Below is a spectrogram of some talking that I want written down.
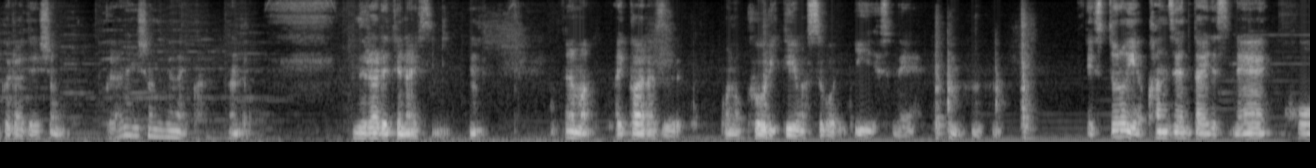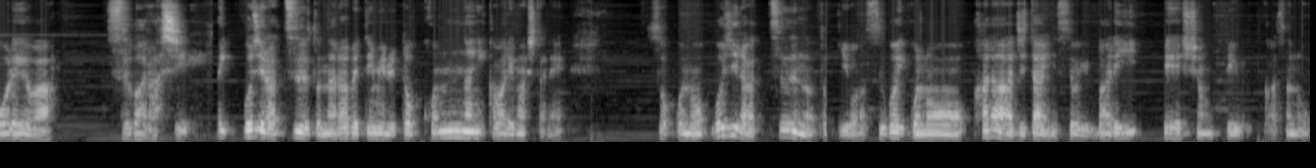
グラデーション。グラデーションじゃないかな。なんだろう。塗られてないですね。うん。ただまあ、相変わらず、このクオリティはすごいいいですね。うんうんうん。デストロイヤ完全体ですね。これは素晴らしい。はい、ゴジラ2と並べてみるとこんなに変わりましたね。そう、このゴジラ2の時はすごいこのカラー自体にすごいバリエーションっていうか、その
